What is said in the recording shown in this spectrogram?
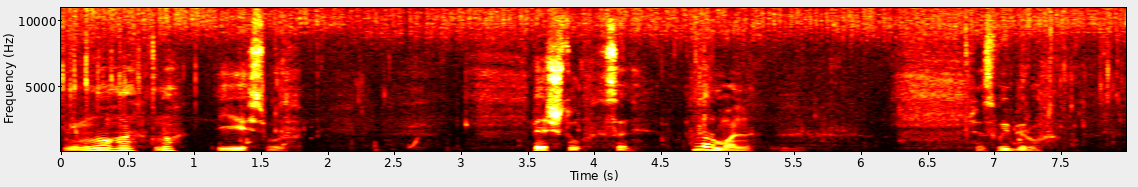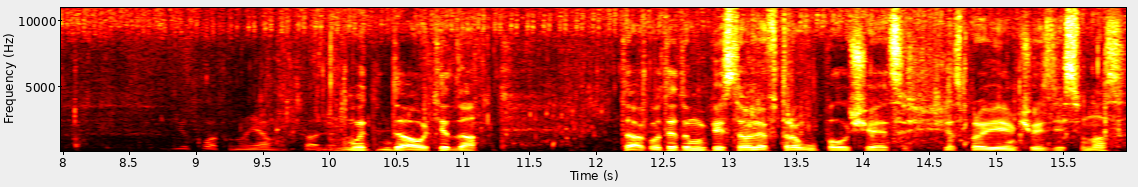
Немного, но есть. Вот. Пять штук, Сань. Нормально. Сейчас выберу. Вот, да, вот и да. Так, вот это мы переставляем в траву, получается. Сейчас проверим, что здесь у нас.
